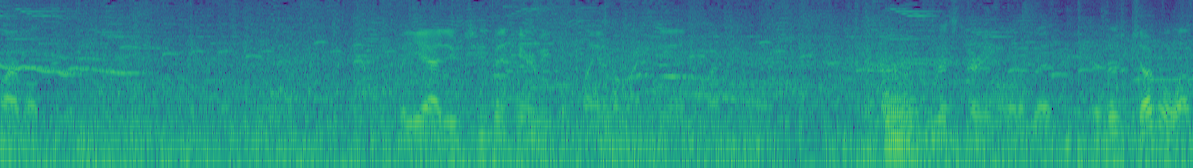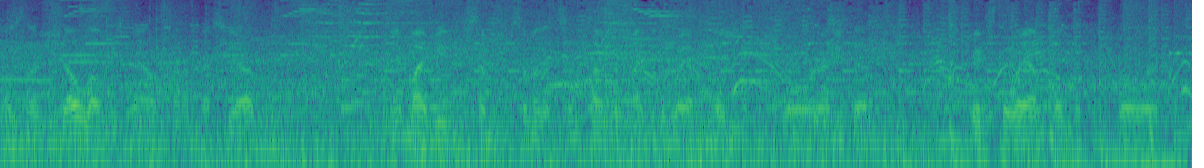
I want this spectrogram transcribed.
fireballs. But yeah, dude, she's been hearing me complain about my hand, my wrist hurting a little bit. Because those juggle levels, those shell levels, man, it's kind of mess you up. It might be some some of the sometimes it might be the way I'm holding the controller. I need to fix the way I'm holding the controller.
